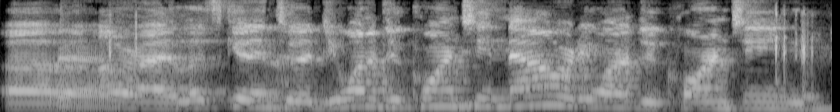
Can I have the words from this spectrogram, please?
Uh, Yeah. All right, let's get into it. Do you want to do quarantine now, or do you want to do quarantine?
